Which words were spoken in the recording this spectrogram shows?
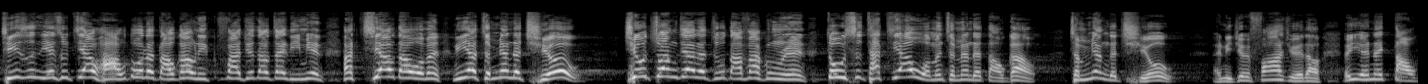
其实耶稣教好多的祷告，你发觉到在里面，他教导我们你要怎么样的求，求庄稼的主打发工人，都是他教我们怎么样的祷告，怎么样的求。哎，你就会发觉到，哎，原来祷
